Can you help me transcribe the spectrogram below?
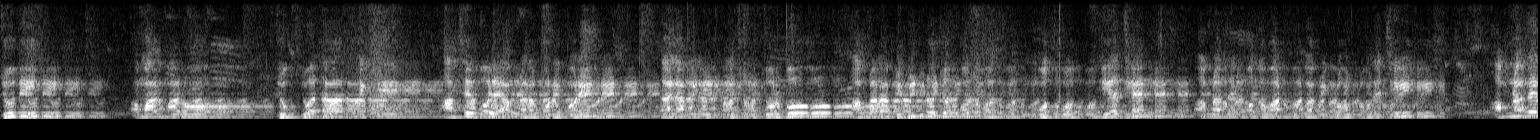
যদি আমার কোনো যোগ্যতা থেকে আছে বলে আপনারা মনে করেন, তাহলে আমি নির্বাচন করব। আপনারা বিভিন্ন জন মতামত মতামত দিয়েছেন। আপনাদের মতামতটুকু আমি গ্রহণ করেছি। আপনাদের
